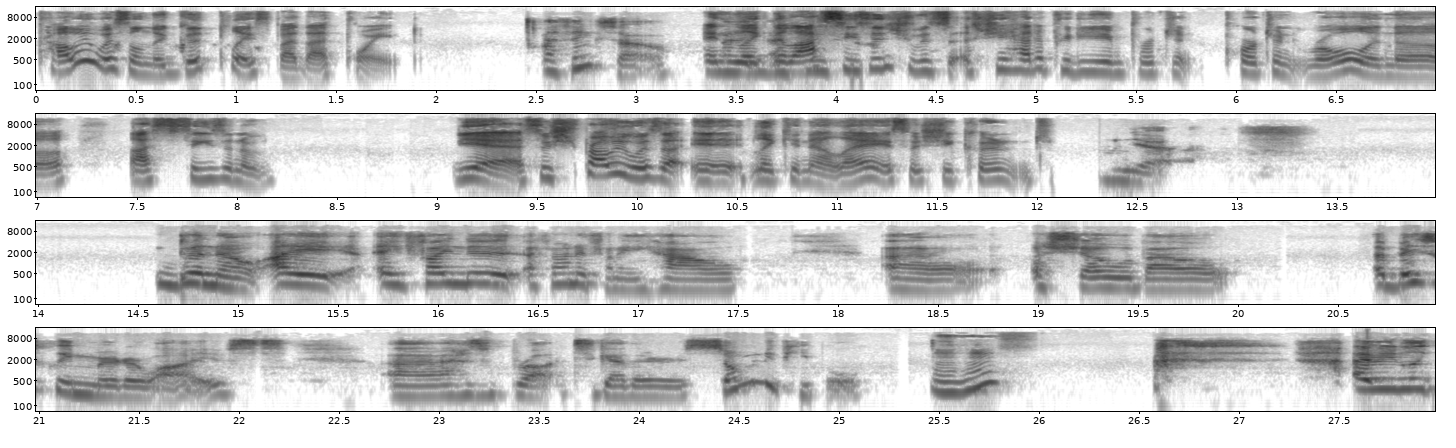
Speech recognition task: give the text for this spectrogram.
probably was on a good place by that point. I think so. And I- like the I last think so. season, she was she had a pretty important important role in the last season of. Yeah, so she probably was uh, like in LA, so she couldn't. Yeah. But no, I I find it I found it funny how uh, a show about uh, basically murder wives uh, has brought together so many people. Mm-hmm. I mean, like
